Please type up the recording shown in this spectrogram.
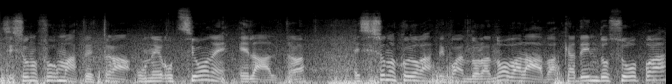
si sono formate tra un'eruzione e l'altra e si sono colorate quando la nuova lava cadendo sopra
